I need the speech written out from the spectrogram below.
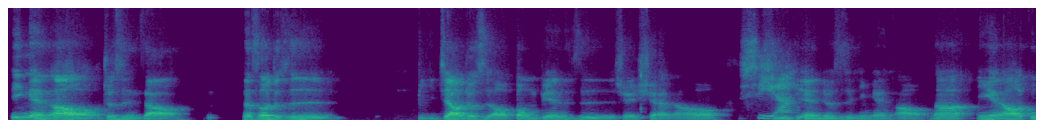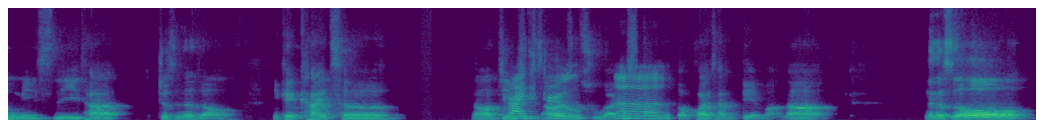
In and Out 就是你知道那时候就是比较就是哦，东边是 Shake Shack，然后西边就是 In and Out。那 In and Out 顾名思义，它就是那种你可以开车。然后进去拿就出来就是那种快餐店嘛，嗯、那那个时候，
